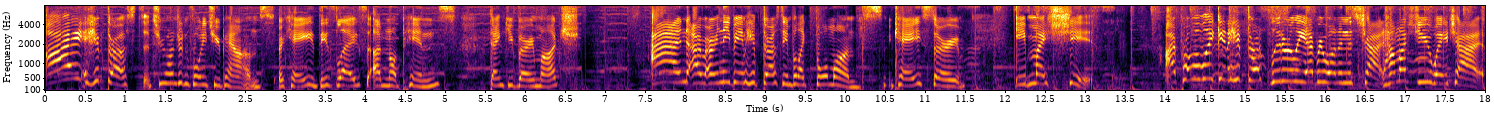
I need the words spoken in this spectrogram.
I hip thrust 242 pounds. Okay, these legs are not pins. Thank you very much. And I've only been hip thrusting for like four months. Okay, so eat my shit. I probably can hip thrust literally everyone in this chat. How much do you weigh, chat?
